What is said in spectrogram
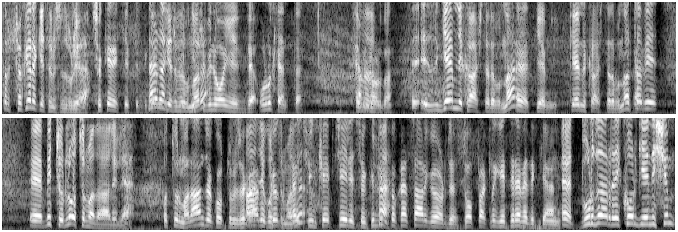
tabii sökerek getirmişsiniz buraya. Çökerek getirdik. Nereden Evet, bunları? 2017'de Ulukent'ten. Evin Anladım. oradan. E, gemlik ağaçları bunlar. Evet gemlik. Gemlik ağaçları bunlar. Tabii e, bir türlü oturmadı haliyle. Oturmadı ancak oturacak. Ancak kök- oturmadı. çünkü kepçeyle söküldü. Heh. Çok hasar gördü. Toprakla getiremedik yani. Evet burada rekor gelişim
